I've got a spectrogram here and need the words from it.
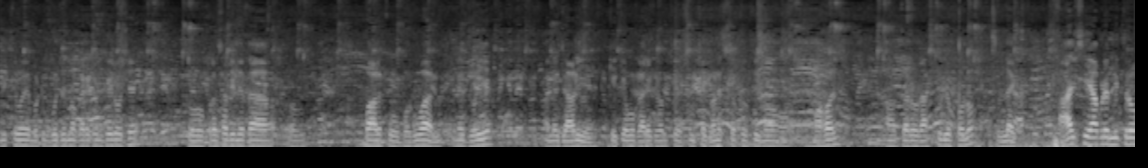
મિત્રોએ બટુક ભોજનનો કાર્યક્રમ કર્યો છે. તો પ્રસાદી લેતા બાળકો ભગવાનને જોઈએ અને જાણીએ કે કેવો કાર્યક્રમ છે, શું છે ગણેશ ચતુર્થીનો માહોલ. કરો રાષ્ટ્રીય ફોલો લાઈક. હાલ છીએ આપણે મિત્રો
